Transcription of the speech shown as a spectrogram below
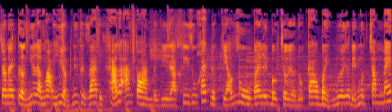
Trò này tưởng như là mạo hiểm nhưng thực ra thì khá là an toàn Bởi vì là khi du khách được kéo dù bay lên bầu trời ở độ cao 70 cho đến 100 mét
